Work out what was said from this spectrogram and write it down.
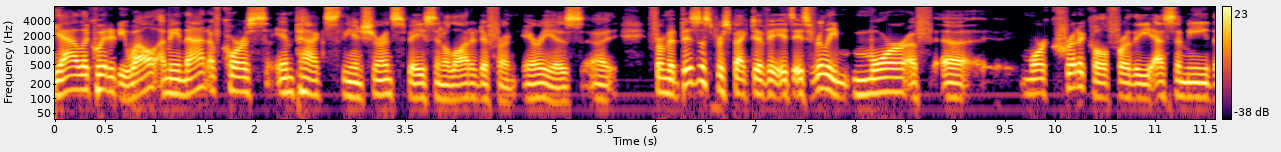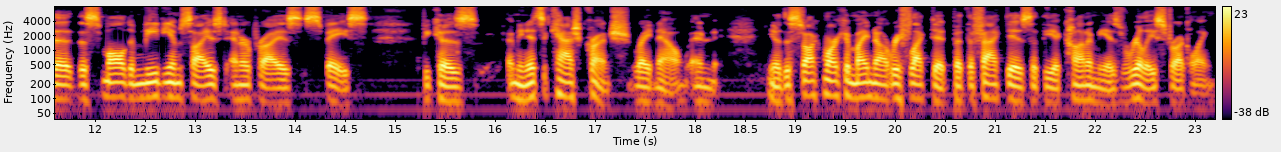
yeah, liquidity. Well, I mean, that of course impacts the insurance space in a lot of different areas. Uh, from a business perspective, it's, it's really more of, uh, more critical for the SME, the, the small to medium sized enterprise space, because I mean, it's a cash crunch right now, and you know the stock market might not reflect it, but the fact is that the economy is really struggling,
